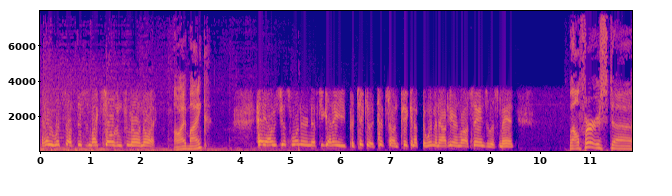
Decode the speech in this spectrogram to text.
Hey, what's up? This is Mike Sullivan from Illinois. All right, Mike. Hey, I was just wondering if you got any particular tips on picking up the women out here in Los Angeles, man. Well, first, uh,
